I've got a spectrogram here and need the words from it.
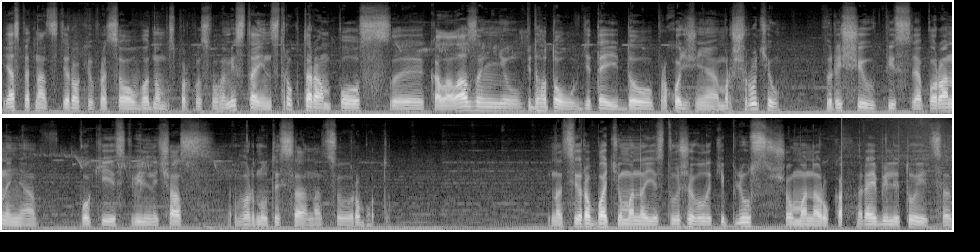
Я з 15 років працював в одному з парку свого міста інструктором по скалолазанню, підготовував дітей до проходження маршрутів. Вирішив після поранення, поки є вільний час, вернутися на цю роботу. На цій роботі у мене є дуже великий плюс, що в мене рука реабілітується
